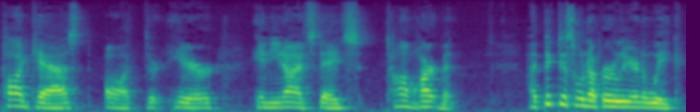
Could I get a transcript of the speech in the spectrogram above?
podcast author here in the United States, Thom Hartmann. I picked this one up earlier in the week.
